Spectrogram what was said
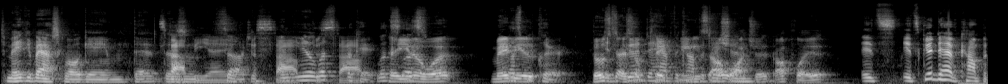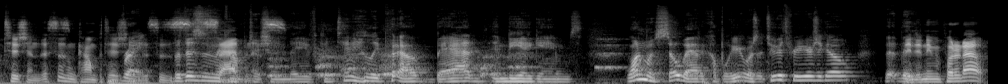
to make a basketball game that Stop, doesn't EA. suck. Just stop. And, you know, Just let's, stop. Okay, let's hey, you let's, know what? let's Maybe be clear. those It's guys good don't to take have the these. I'll watch it. I'll play it. It's it's good to have competition. This isn't competition. Right. This is but this isn't a sadness. competition. They've continually put out bad NBA games. One was so bad a couple years. Was it two or three years ago? That They didn't even put it out.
